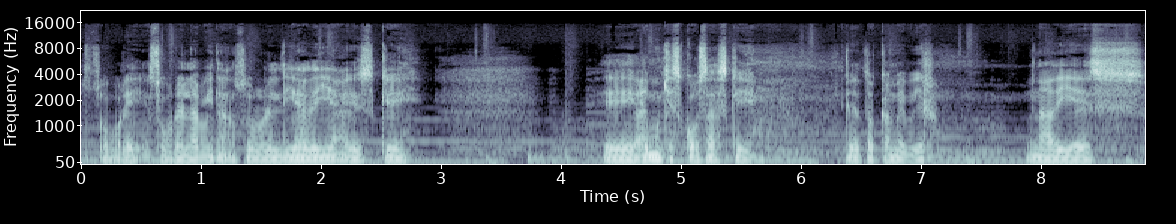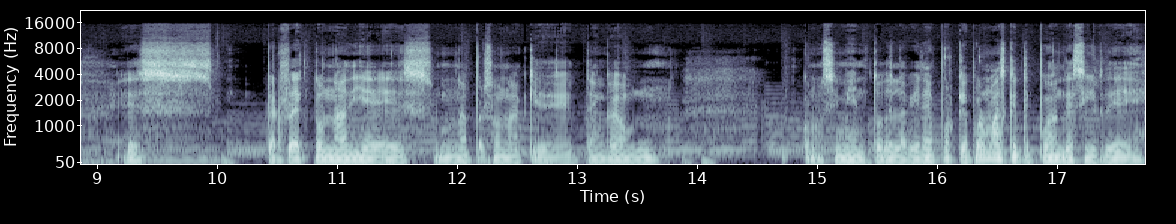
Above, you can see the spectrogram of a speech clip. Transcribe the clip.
sobre, sobre la vida, sobre el día a día, es que eh, hay muchas cosas que, que te tocan vivir nadie es, es perfecto, nadie es una persona que tenga un conocimiento de la vida, porque por más que te puedan decir de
